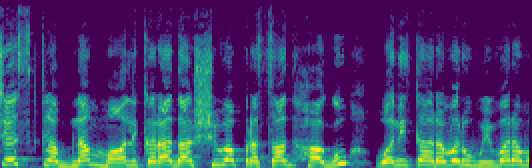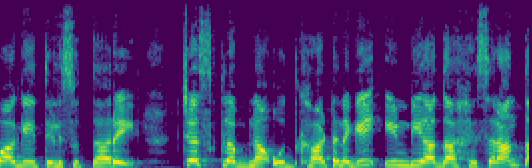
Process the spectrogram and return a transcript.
ಚೆಸ್ ಕ್ಲಬ್ನ ಮಾಲೀಕರಾದ ಶಿವಪ್ರಸಾದ್ ಹಾಗೂ ವನಿತಾರವರು ವಿವರವಾಗಿ ತಿಳಿಸುತ್ತಾರೆ. ಚೆಸ್ ಕ್ಲಬ್ನ ಉದ್ಘಾಟನೆಗೆ ಇಂಡಿಯಾದ ಹೆಸರಾಂತ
